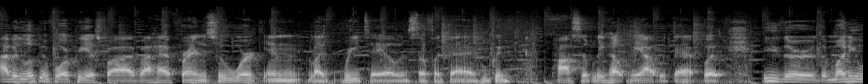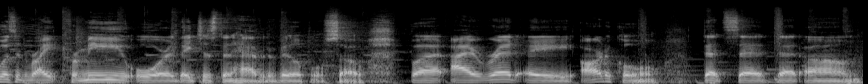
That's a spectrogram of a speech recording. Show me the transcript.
I've been looking for a PS5. I have friends who work in like retail and stuff like that who could possibly help me out with that, but either the money wasn't right for me or they just didn't have it available. So, but I read a article that said that um,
